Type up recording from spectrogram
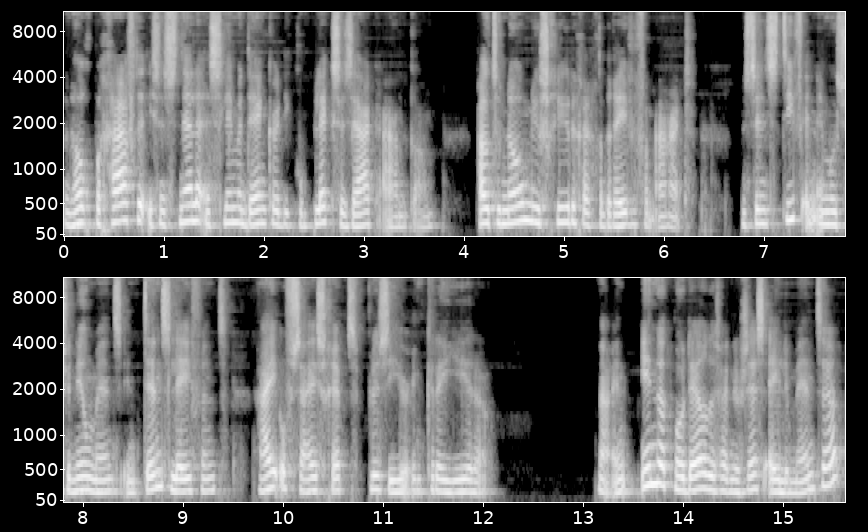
Een hoogbegaafde is een snelle en slimme denker die complexe zaken aan kan. Autonoom, nieuwsgierig en gedreven van aard. Een sensitief en emotioneel mens, intens levend, hij of zij schept plezier in creëren. Nou, en in dat model zijn er zes elementen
